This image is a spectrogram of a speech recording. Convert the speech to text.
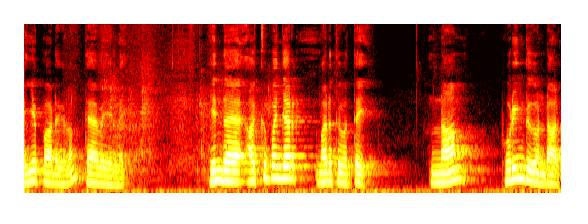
ஐயப்பாடுகளும் தேவையில்லை. இந்த அக்குபஞ்சர் மருத்துவத்தை நாம் புரிந்து கொண்டால்.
